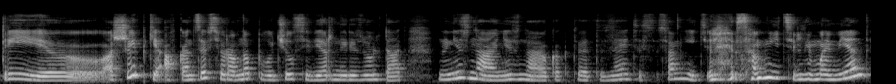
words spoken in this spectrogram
три ошибки, а в конце все равно получился верный результат. Ну, не знаю, не знаю, как-то это, знаете, сомнительный, сомнительный момент.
